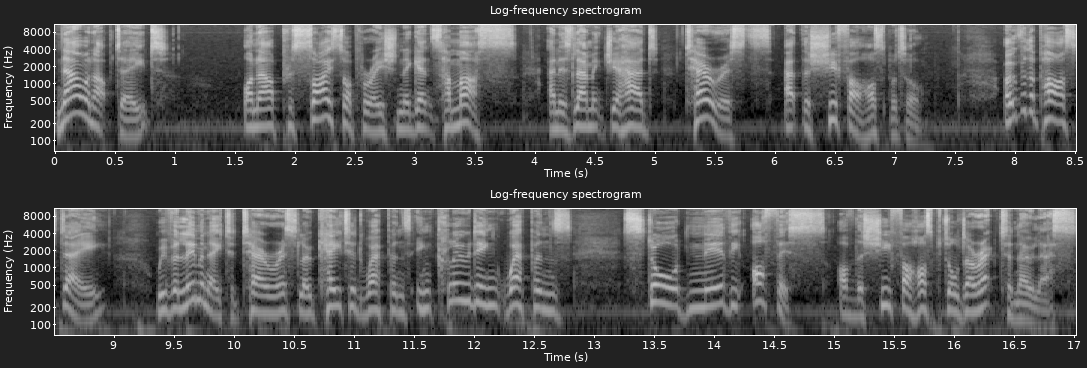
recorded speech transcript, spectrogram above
Now an update on our precise operation against Hamas and Islamic Jihad terrorists at the Shifa hospital. Over the past day, We've eliminated terrorists, located weapons, including weapons stored near the office of the Shifa hospital director, no less.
